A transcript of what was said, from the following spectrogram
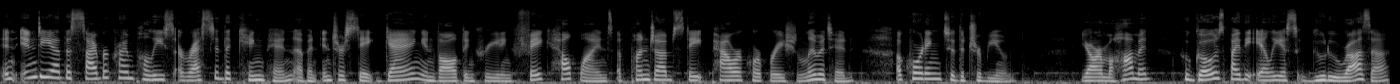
In India, the cybercrime police arrested the kingpin of an interstate gang involved in creating fake helplines of Punjab State Power Corporation Limited, according to the Tribune. Yar Mohammed, who goes by the alias Guru Raza,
